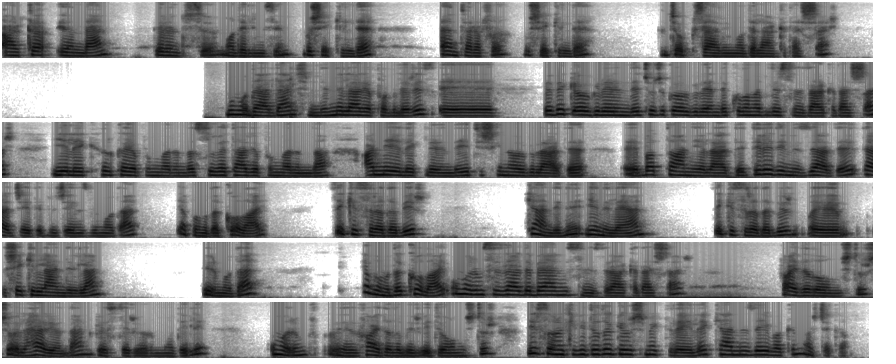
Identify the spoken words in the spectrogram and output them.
Arka yönden görüntüsü modelimizin bu şekilde. Ön tarafı bu şekilde. Çok güzel bir model arkadaşlar. Bu modelden şimdi neler yapabiliriz? Ee, bebek örgülerinde, çocuk örgülerinde kullanabilirsiniz arkadaşlar. Yelek, hırka yapımlarında, süveter yapımlarında, anne yeleklerinde, yetişkin örgülerde, e, battaniyelerde, dilediğiniz yerde tercih edebileceğiniz bir model. Yapımı da kolay. 8 sırada bir kendini yenileyen, 8 sırada bir e, şekillendirilen bir model. Yapımı da kolay. Umarım sizler de beğenmişsinizdir arkadaşlar. Faydalı olmuştur. Şöyle her yönden gösteriyorum modeli. Umarım e, faydalı bir video olmuştur. Bir sonraki videoda görüşmek dileğiyle. Kendinize iyi bakın. Hoşçakalın.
